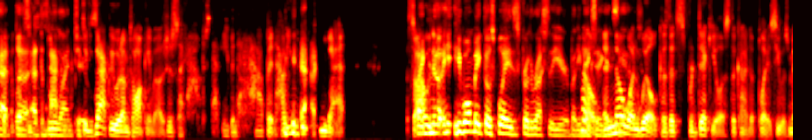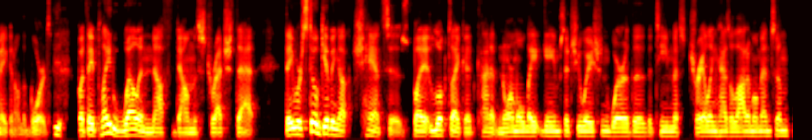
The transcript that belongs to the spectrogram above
at the exactly, at the blue line too. It's exactly what I'm talking about. It's just like, how does that even happen? How do you yeah. do that? So like, was, no, he, he won't make those plays for the rest of the year, but he no, makes it. And no one will because it's ridiculous the kind of plays he was making on the boards. Yeah. But they played well enough down the stretch that they were still giving up chances, but it looked like a kind of normal late game situation where the the team that's trailing has a lot of momentum.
